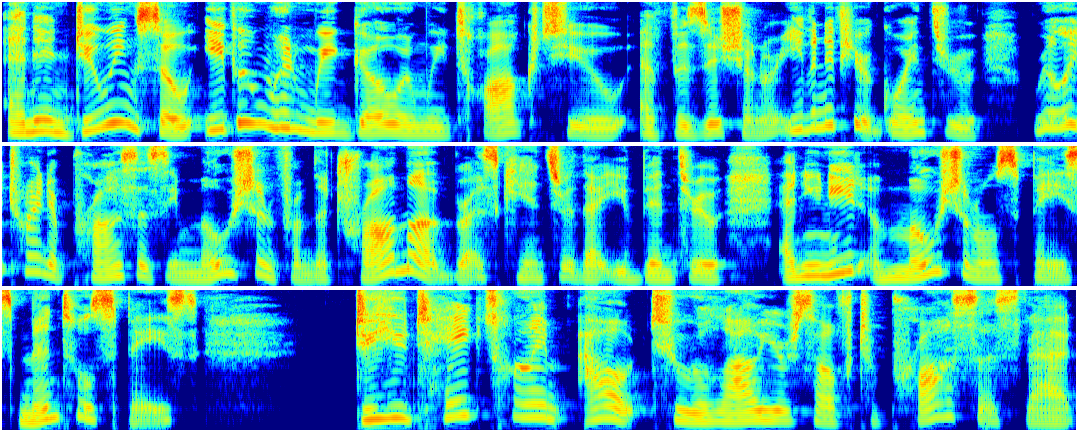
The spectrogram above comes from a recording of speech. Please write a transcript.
And in doing so, even when we go and we talk to a physician, or even if you're going through really trying to process emotion from the trauma of breast cancer that you've been through, and you need emotional space, mental space, do you take time out to allow yourself to process that?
